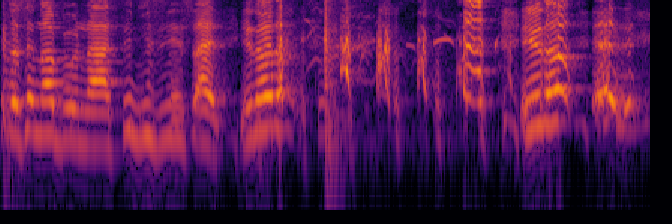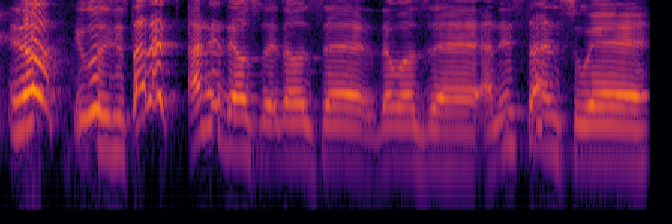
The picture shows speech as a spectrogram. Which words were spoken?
it was not be now, still busy inside." You know that. you know, you know, because he started. I mean, there was there was uh, there was uh, an instance where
